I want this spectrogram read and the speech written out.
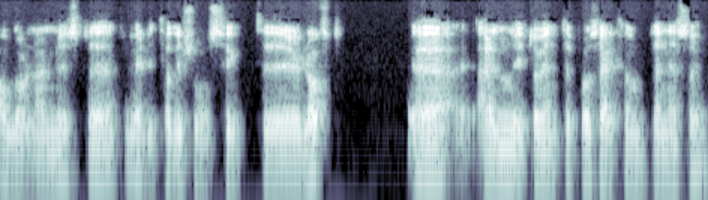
alle år nærmest. Et veldig tradisjonsrikt uh, loft. Uh, er det noe nytt å vente på seilfronten neste år?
